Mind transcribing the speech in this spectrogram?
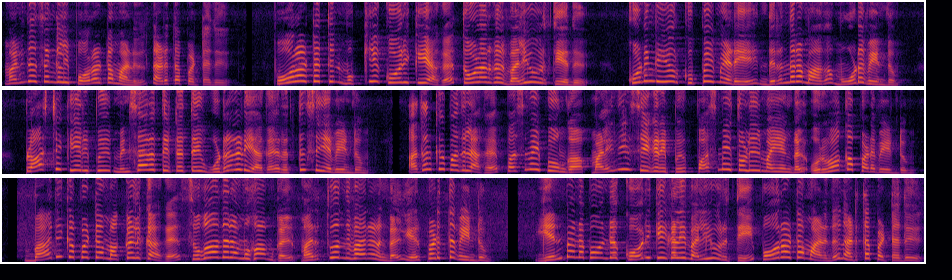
மனித சங்கிலி போராட்டமானது நடத்தப்பட்டது. போராட்டத்தின் முக்கிய கோரிக்கையாக தோழர்கள் வலியுறுத்தியது. கொடுங்கையூர் குப்பை மேடையை நிரந்தரமாக மூட வேண்டும். பிளாஸ்டிக் எரிப்பு மின்சார திட்டத்தை உடனடியாக ரத்து செய்ய வேண்டும். அதற்கு பதிலாக பசுமை பூங்கா மழைநீர் சேகரிப்பு பசுமை தொழில் மையங்கள் உருவாக்கப்பட வேண்டும். பாதிக்கப்பட்ட மக்களுக்காக சுகாதார முகாம்கள் மருத்துவ நிவாரணங்கள் ஏற்படுத்த வேண்டும். என்பன போன்ற கோரிக்கைகளை வலியுறுத்தி போராட்டமானது நடத்தப்பட்டது.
